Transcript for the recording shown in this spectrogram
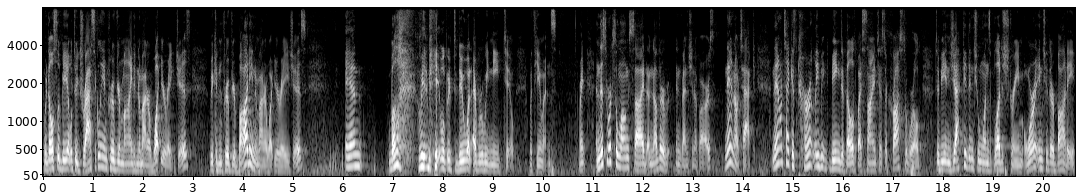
We'd also be able to drastically improve your mind no matter what your age is. We could improve your body no matter what your age is. And Well, we'd be able to, to do whatever we need to with humans. Right? And this works alongside another invention of ours, nanotech. Nanotech is currently be being developed by scientists across the world to be injected into one's bloodstream or into their body,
